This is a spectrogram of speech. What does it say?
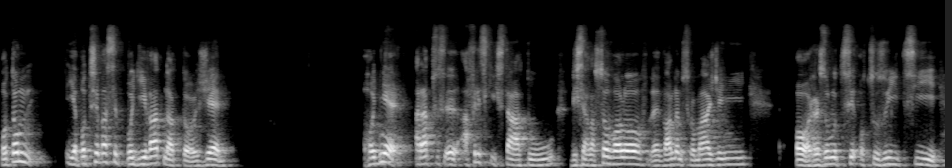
Potom je potřeba se podívat na to, že hodně arab, afrických států, když se hlasovalo ve valném shromáždění o rezoluci odsuzující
